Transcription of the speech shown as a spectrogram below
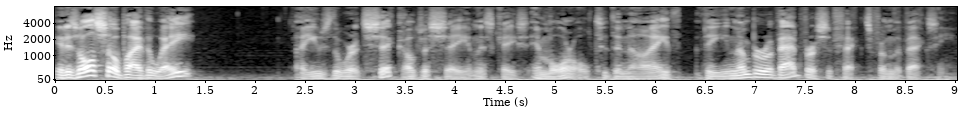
It is also, by the way, I use the word sick, I'll just say in this case immoral, to deny the number of adverse effects from the vaccine.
